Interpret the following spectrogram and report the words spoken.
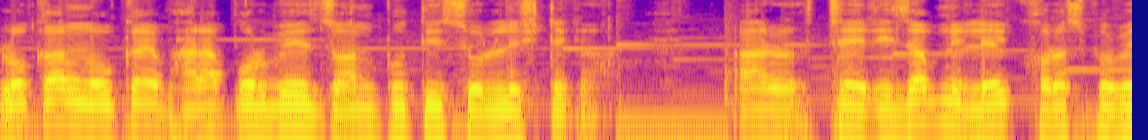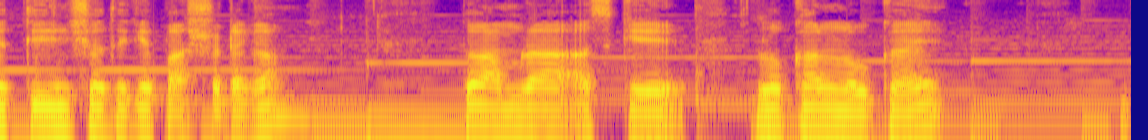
লোকাল নৌকায় ভাড়া পড়বে জনপ্রতি চল্লিশ টাকা। আর হচ্ছে রিজার্ভ নিলে খরচ পড়বে তিনশো থেকে পাঁচশো টাকা। তো আমরা আজকে লোকাল নৌকায়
